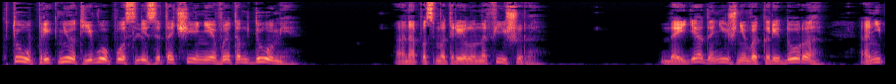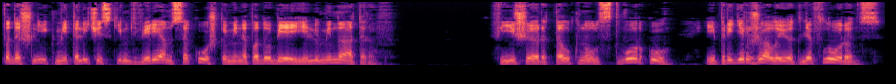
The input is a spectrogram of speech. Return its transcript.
кто упрекнет его после заточения в этом доме. Она посмотрела на Фишера. Дойдя до нижнего коридора, они подошли к металлическим дверям с окошками наподобие иллюминаторов. Фишер толкнул створку и придержал ее для Флоренс.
